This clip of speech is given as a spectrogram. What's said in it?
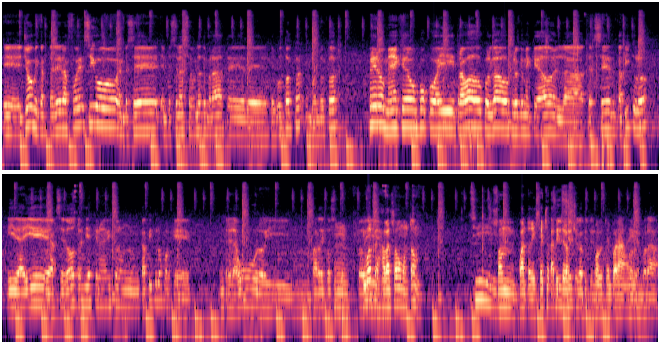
Eh, yo mi cartelera fue, sigo, empecé, empecé la segunda temporada de, de The Good Doctor, un buen doctor, pero me he quedado un poco ahí trabado, colgado, creo que me he quedado en la tercer capítulo y de ahí hace dos o tres días que no he visto un capítulo porque entre laburo y un par de cosas que mm, estoy... igual que has avanzado un montón. Sí, Son, ¿cuánto? 18 capítulos 18 capítulos por temporada. por eh. temporada.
